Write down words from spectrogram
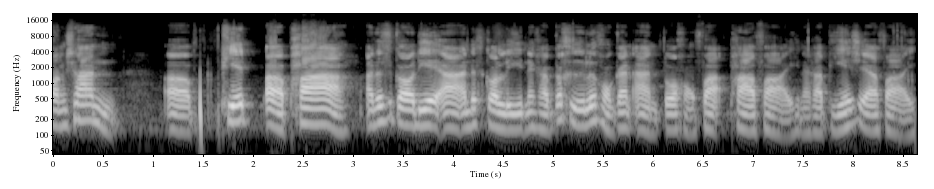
ฟังก์ชัน เอ่อ ps เอ่อ par underscore dar underscore read นะครับ ก็คือเรื่องของการอ่านตัวของ par ไฟล์นะครับ phar ไฟล์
